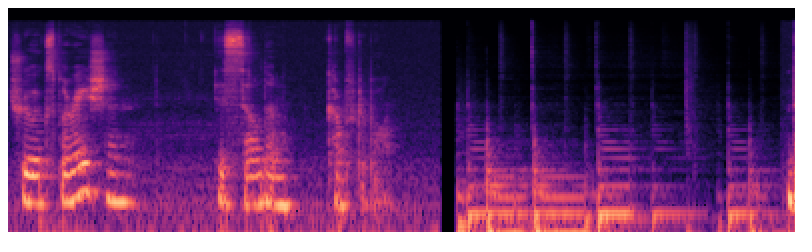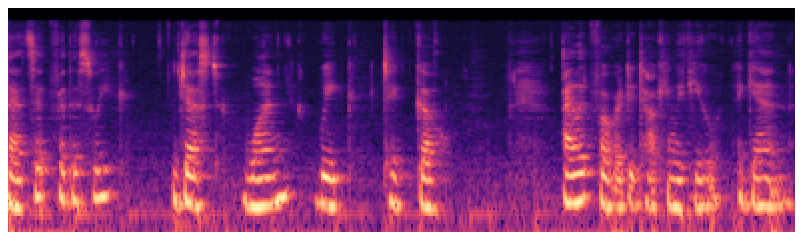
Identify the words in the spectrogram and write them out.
true exploration is seldom comfortable. That's it for this week. Just one week to go. I look forward to talking with you again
